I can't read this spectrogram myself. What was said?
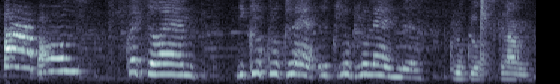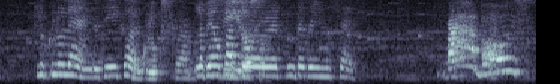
Bubbles! Questo è di Clu Clu Clan- Clu Clu Land. Ku Klux Klan. Clu Clu Land, ti ricordi? Klux Klan. L'abbiamo sì, fatto so. nelle puntate in sesto. Bubbles!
